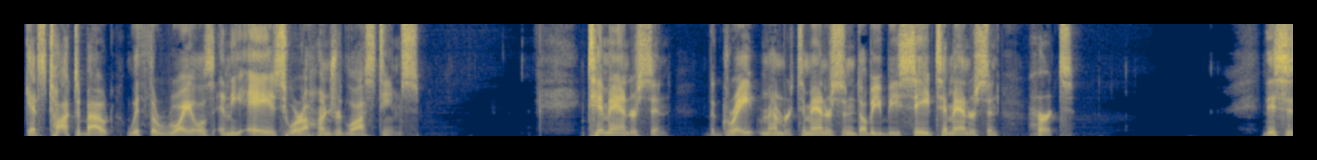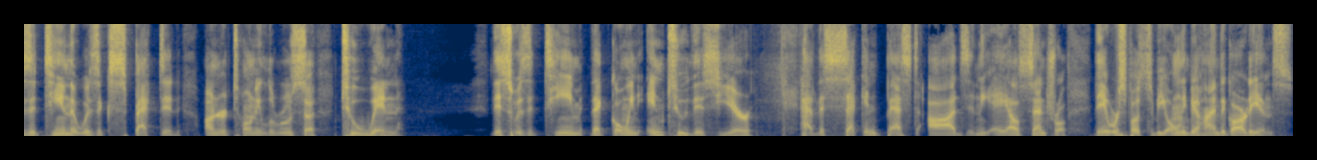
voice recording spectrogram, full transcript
gets talked about with the Royals and the A's, who are 100 loss teams. Tim Anderson, the great, remember Tim Anderson, WBC, Tim Anderson, hurt. This is a team that was expected under Tony La Russa to win. This was a team that going into this year had the second best odds in the AL Central. They were supposed to be only behind the Guardians.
